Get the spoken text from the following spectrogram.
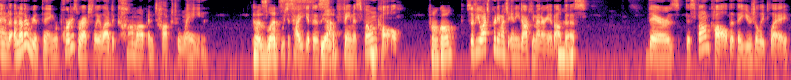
and another weird thing, reporters were actually allowed to come up and talk to Wayne, Because let's which is how you get this yeah famous phone call. phone call. So if you watch pretty much any documentary about Mhm. this, there's this phone call that they usually play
